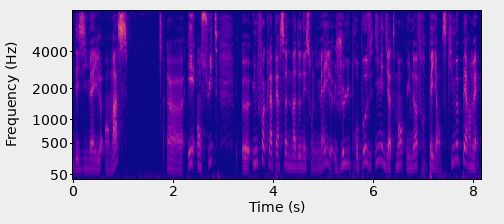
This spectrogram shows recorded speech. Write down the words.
des emails en masse. Et ensuite, euh, une fois que la personne m'a donné son email, je lui propose immédiatement une offre payante, ce qui me permet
